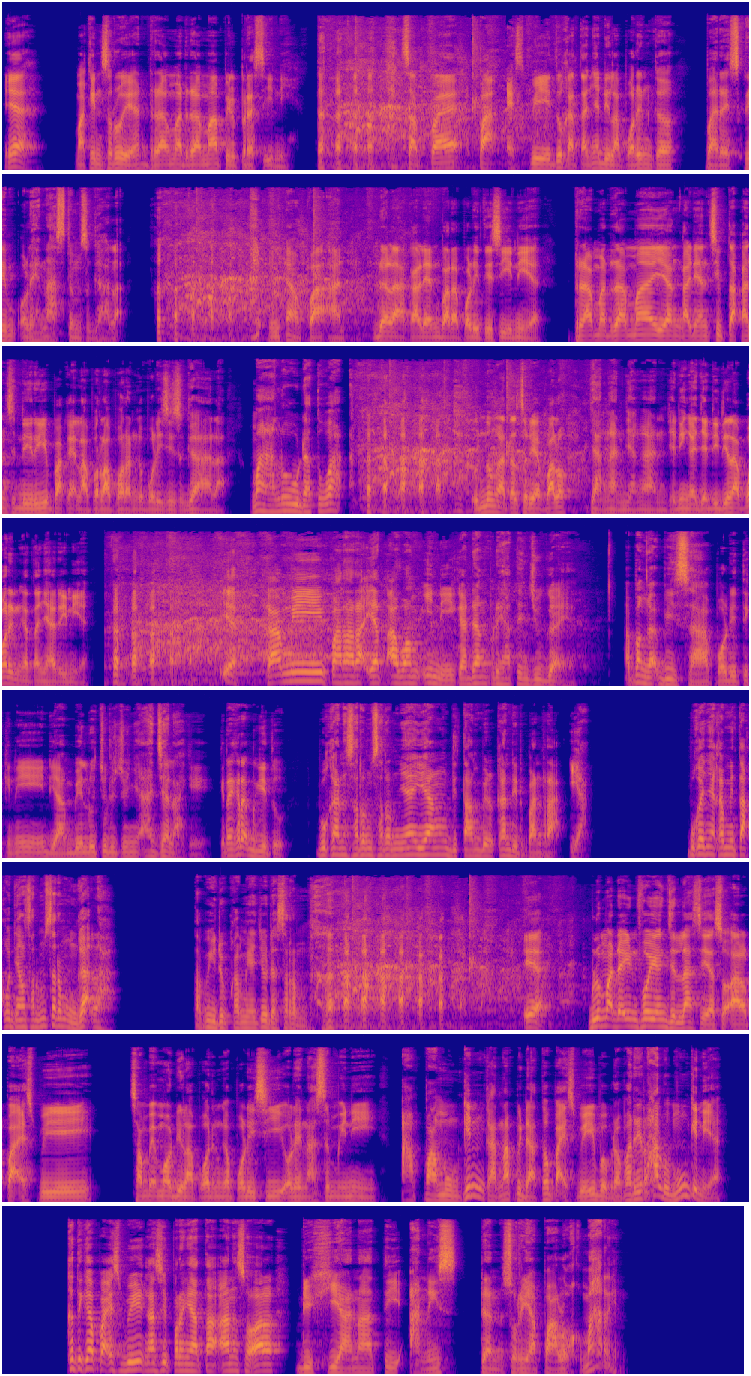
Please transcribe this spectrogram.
Ya, makin seru ya drama-drama Pilpres ini. Sampai Pak SBY itu katanya dilaporin ke Bareskrim oleh Nasdem segala. ini apaan? Udahlah kalian para politisi ini ya. Drama-drama yang kalian ciptakan sendiri pakai lapor-laporan ke polisi segala. Malu udah tua. Untung kata Surya Paloh, jangan, jangan. Jadi nggak jadi dilaporin katanya hari ini ya. ya, kami para rakyat awam ini kadang prihatin juga ya apa nggak bisa politik ini diambil lucu-lucunya aja lah, kira-kira begitu. Bukan serem-seremnya yang ditampilkan di depan rakyat. Bukannya kami takut yang serem-serem, enggak lah. Tapi hidup kami aja udah serem. Iya, belum ada info yang jelas ya soal Pak SBY sampai mau dilaporin ke polisi oleh Nasdem ini. Apa mungkin karena pidato Pak SBY beberapa hari lalu mungkin ya. Ketika Pak SBY ngasih pernyataan soal dikhianati Anies dan Surya Paloh kemarin.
